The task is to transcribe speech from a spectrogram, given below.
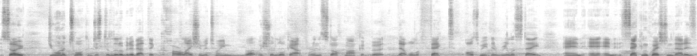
So, do you want to talk just a little bit about the correlation between what we should look out for in the stock market but that will affect ultimately the real estate? And, and, and the second question to that is,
